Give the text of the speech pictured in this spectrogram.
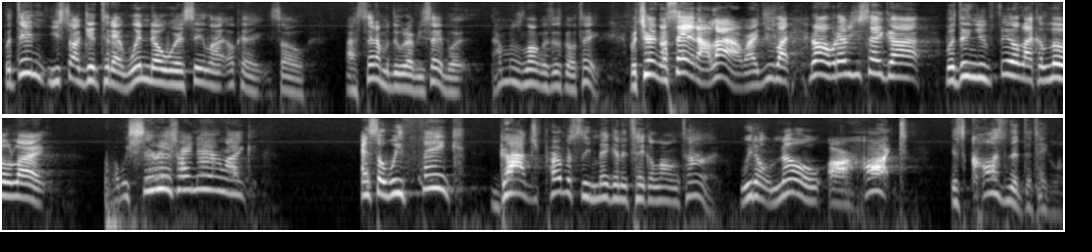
but then you start getting to that window where it seems like, okay, so I said I'm gonna do whatever you say, but how much longer is this gonna take? But you ain't gonna say it out loud, right? You like, no, whatever you say, God. But then you feel like a little like, are we serious right now? Like, and so we think God's purposely making it take a long time. We don't know our heart is causing it to take long.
